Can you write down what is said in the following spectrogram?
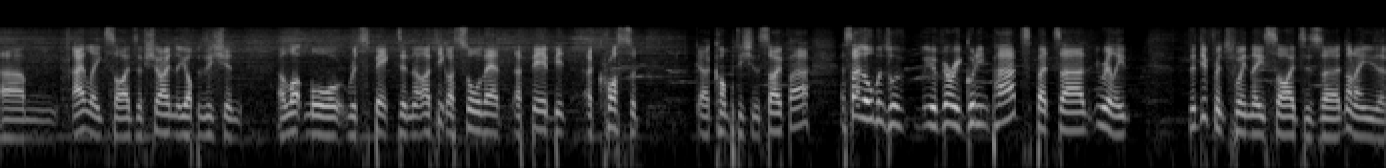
um, A League sides, have shown the opposition a lot more respect, and I think I saw that a fair bit across the uh, competition so far. St Albans were, were very good in parts, but uh, really the difference between these sides is uh, not only the,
